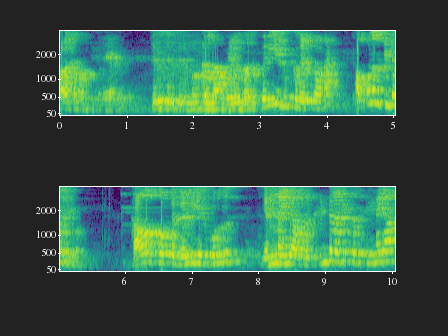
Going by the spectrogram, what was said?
பழக்கம் அவருக்கு கிடையாது. சிறு சிறு சிறு நூல்கள்லாம் எழுதுவார் பெரிய நூல்கள் எழுதுவானா அவ்வளவு கிண்டல் அடிப்பார் காவல் கோட்டம் எழுதியது பொழுது என்னை அவர் கிண்டல் அடித்ததுக்கு இணையாக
